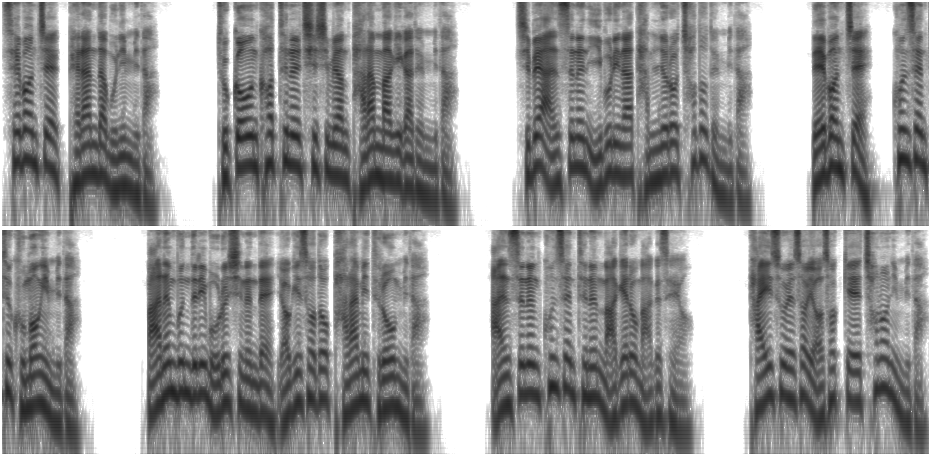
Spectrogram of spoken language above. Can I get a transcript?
세 번째, 베란다 문입니다. 두꺼운 커튼을 치시면 바람막이가 됩니다. 집에 안 쓰는 이불이나 담요로 쳐도 됩니다. 네 번째, 콘센트 구멍입니다. 많은 분들이 모르시는데 여기서도 바람이 들어옵니다. 안 쓰는 콘센트는 마개로 막으세요. 다이소에서 6개에 1,000원입니다.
